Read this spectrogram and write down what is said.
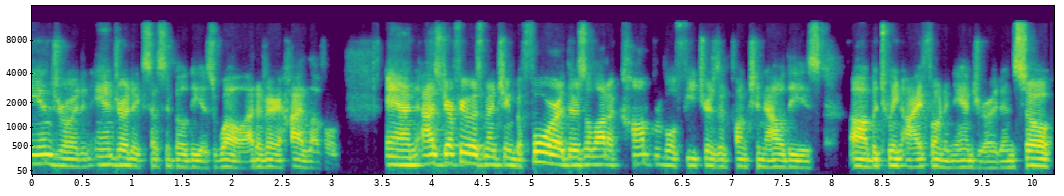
Android and Android accessibility as well at a very high level. And as Jeffrey was mentioning before, there's a lot of comparable features and functionalities uh, between iPhone and Android. And so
